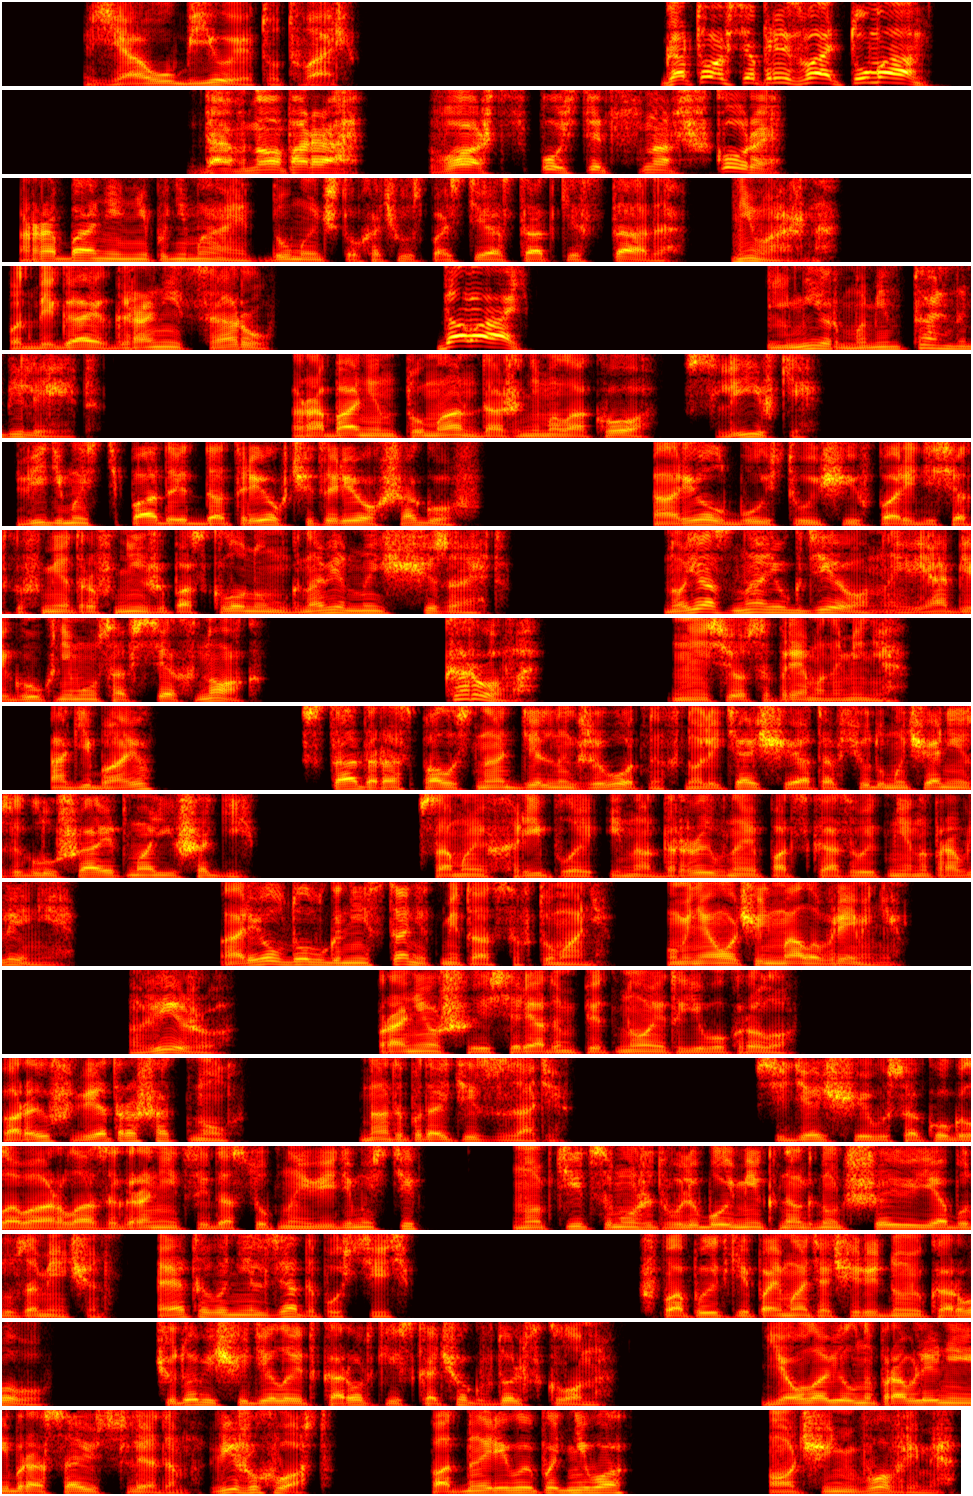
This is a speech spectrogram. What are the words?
Я убью эту тварь. «Готовься призвать туман!» «Давно пора. Вождь спустит с нас шкуры». Рабани не понимает, думает, что хочу спасти остатки стада. Неважно. Подбегая к границе, ору. «Давай!» И мир моментально белеет. Рабанин туман даже не молоко, сливки. Видимость падает до трех-четырех шагов. Орел, буйствующий в паре десятков метров ниже по склону, мгновенно исчезает. Но я знаю, где он, и я бегу к нему со всех ног. Корова. Несется прямо на меня. Огибаю. Стадо распалось на отдельных животных, но летящее отовсюду мычание заглушает мои шаги. Самое хриплое и надрывное подсказывает мне направление. Орел долго не станет метаться в тумане. У меня очень мало времени. Вижу. Пронесшееся рядом пятно — это его крыло. Порыв ветра шатнул. Надо подойти сзади. Сидящая высоко голова орла за границей доступной видимости, но птица может в любой миг нагнуть шею, и я буду замечен. Этого нельзя допустить. В попытке поймать очередную корову, чудовище делает короткий скачок вдоль склона. Я уловил направление и бросаюсь следом. Вижу хвост. Подныриваю под него. Очень вовремя.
